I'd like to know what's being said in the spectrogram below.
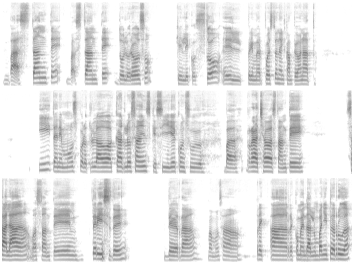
bastante, bastante doloroso que le costó el primer puesto en el campeonato. Y tenemos por otro lado a Carlos Sainz que sigue con su racha bastante salada, bastante triste. De verdad, vamos a, recomendarle un bañito de ruda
